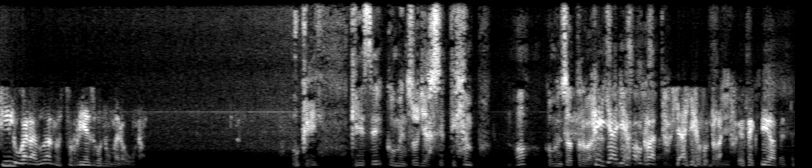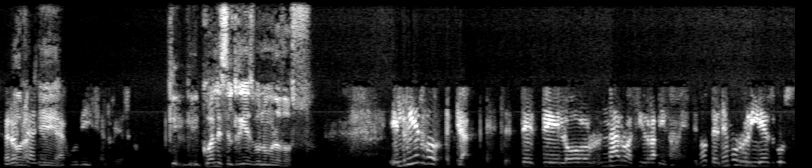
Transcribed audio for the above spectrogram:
sin lugar a dudas, nuestro riesgo número uno. Ok, que ese comenzó ya hace tiempo, ¿no? Comenzó a trabajar. Sí, ya lleva un rato, ya lleva un rato, efectivamente. Pero este año se eh, agudiza el riesgo. ¿Cuál es el riesgo número dos? El riesgo, mira, te, lo narro así rápidamente, ¿no? Tenemos riesgos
